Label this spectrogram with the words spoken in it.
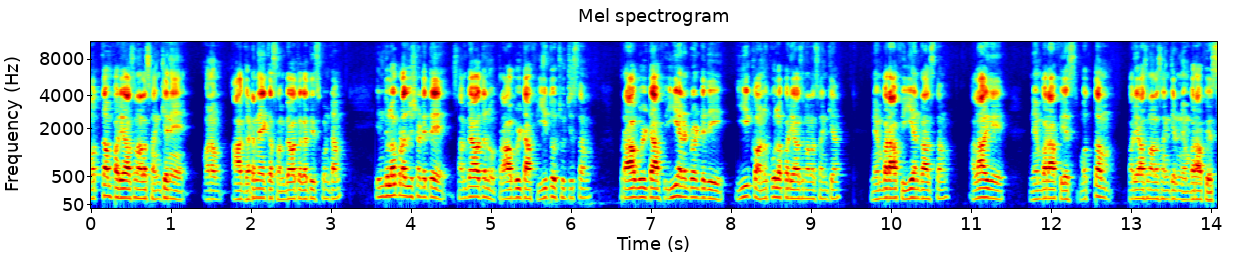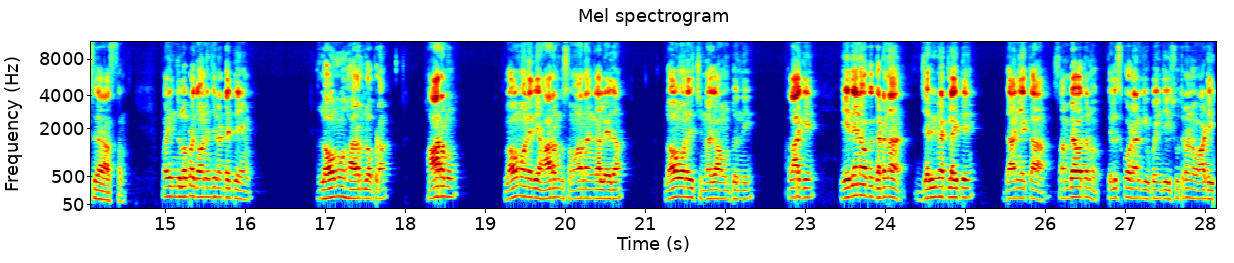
మొత్తం పర్యాసనాల సంఖ్యనే మనం ఆ ఘటన యొక్క సంభావ్యతగా తీసుకుంటాం. ఇందులో కూడా చూసినట్టయితే సంభావ్యతను ప్రాబిలిటీ ఆఫ్ ఈతో సూచిస్తాం. ప్రాబిలిటీ ఆఫ్ ఈ అనేటువంటిది ఈకు అనుకూల పర్యాసనాల సంఖ్య. నెంబర్ ఆఫ్ ఈ అని రాస్తాం. అలాగే నెంబర్ ఆఫ్ ఎస్ మొత్తం పర్యాసనాల సంఖ్యను నెంబర్ ఆఫ్ ఎస్గా రాస్తాం. మరి ఇందులో గమనించినట్టయితే లవము హారం లోపల హారము లవం అనేది హారంకు సమానంగా లేదా? లవం అనేది చిన్నగా ఉంటుంది. అలాగే ఏదైనా ఒక ఘటన జరిగినట్లయితే దాని యొక్క సంభావ్యతను తెలుసుకోవడానికి ఉపయోగించే ఈ సూత్రాన్ని వాడి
